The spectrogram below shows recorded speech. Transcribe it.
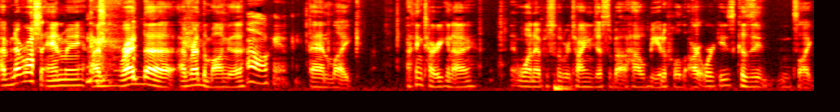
i've never watched the anime i've read the i've read the manga Oh, okay, okay. and like i think tyreek and i one episode we're talking just about how beautiful the artwork is because it, it's like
